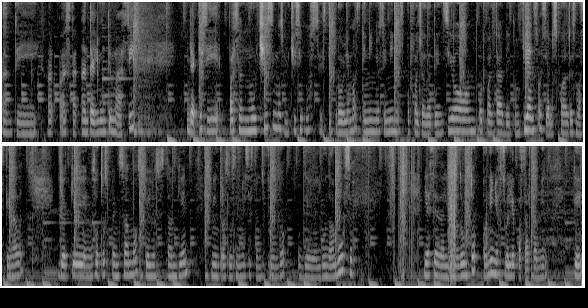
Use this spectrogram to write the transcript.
ante, ante algún tema así, ya que sí pasan muchísimos, muchísimos este, problemas en niños y niñas por falta de atención, por falta de confianza hacia los padres más que nada, ya que nosotros pensamos que ellos están bien mientras los niños están sufriendo de algún abuso, ya sea de algún adulto o niño. Suele pasar también que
